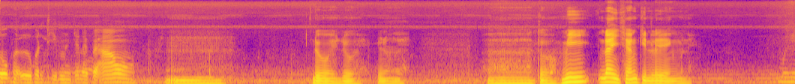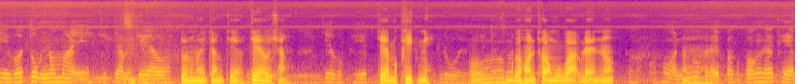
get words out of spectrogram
ตกให้เออเพิ่นถิ่มมันจังได๋ไปเอา อืมโดยโดยพี่น้องเอ้ยอ่าตัวมีได้ช้างกินแรงมันนี่ มื้อนี้บ่ต้มหน่อไม้สิจำแจวต้นไม้จ้ำแจวแจวอีสังแจวบักเผ็ดแจวมักพริกนี่โดยโอ้เฮ็มันดก็ห่อนท้องบ่วาบแล้วเนาะก็ฮ้อนอยู่ก็ได้ปลากระป๋องแล้วแถม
